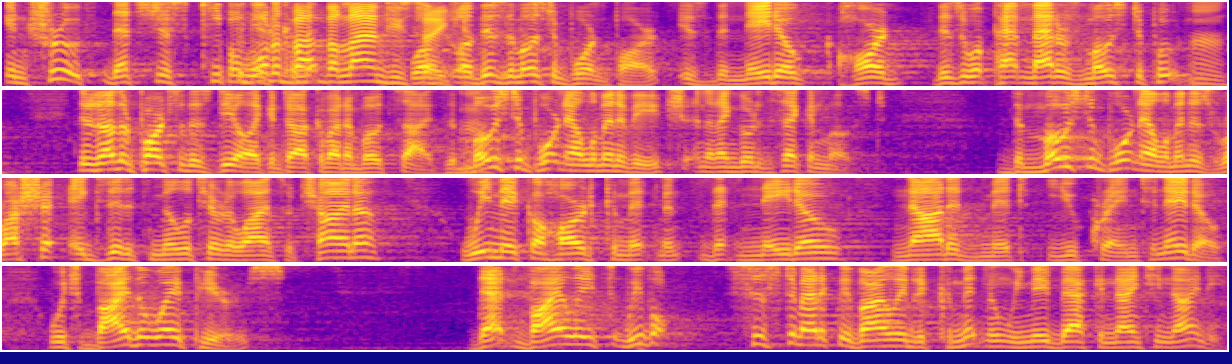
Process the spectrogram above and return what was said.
In truth, that's just keeping. But what about the land he's well, taking? Well, this is the most important part: is the NATO hard. This is what matters most to Putin. Mm. There's other parts of this deal I can talk about on both sides. The mm. most important element of each, and then I can go to the second most. The most important element is Russia exit its military alliance with China. We make a hard commitment that NATO not admit Ukraine to NATO, which, by the way, Piers, that violates. We've systematically violated a commitment we made back in 1990.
